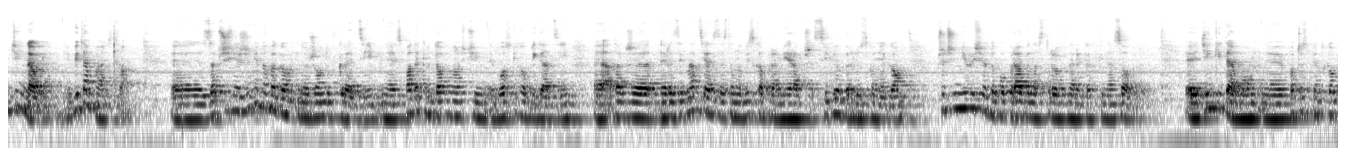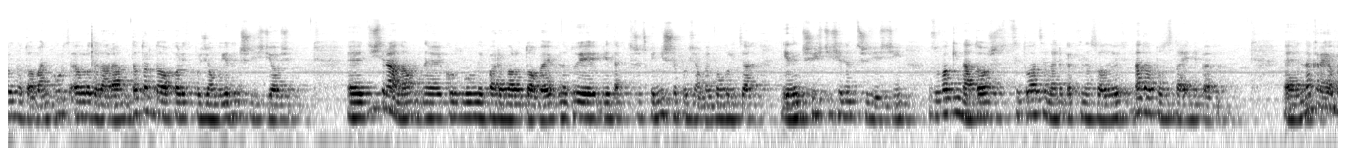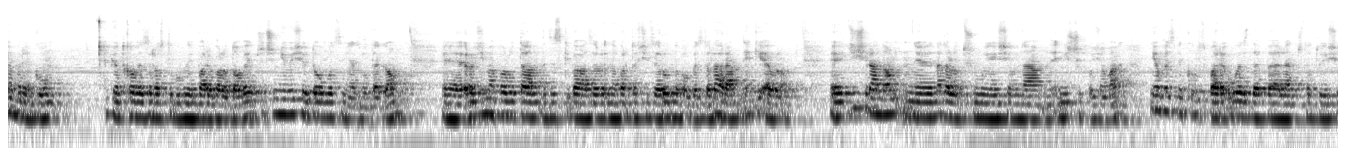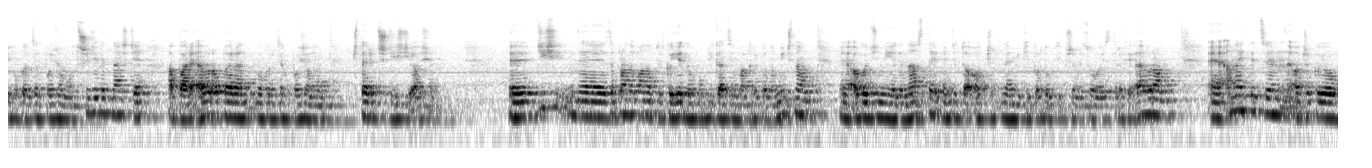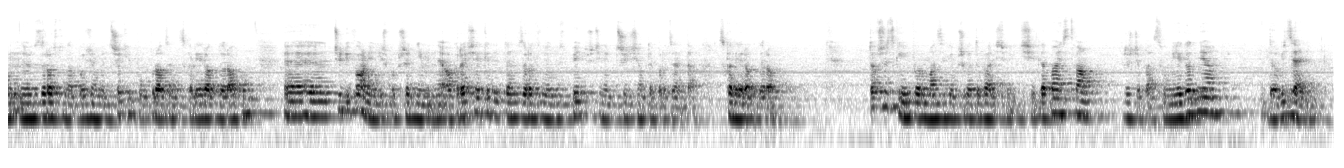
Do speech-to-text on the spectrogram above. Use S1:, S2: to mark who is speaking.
S1: Dzień dobry, witam Państwa. E, Zaprzysiężenie nowego rządu w Grecji, e, spadek rentowności włoskich obligacji, e, a także rezygnacja ze stanowiska premiera przez Silvio Berlusconiego przyczyniły się do poprawy nastrojów na rynkach finansowych. Dzięki temu podczas piątkowych notowań kurs euro-dolara dotarł do okolic poziomu 1,38. E, Dziś rano e, kurs głównej pary walutowej notuje jednak troszeczkę niższe poziomy w okolicach 1,3730 z uwagi na to, że sytuacja na rynkach finansowych nadal pozostaje niepewna. E, Na krajowym rynku piątkowe wzrosty głównej pary walutowej przyczyniły się do umocnienia złotego. E, Rodzima waluta zyskiwała na wartości zarówno wobec dolara, jak i euro. E, Dziś rano e, nadal utrzymuje się na niższych poziomach i obecny kurs pary USD-PLN kształtuje się w okolicach poziomu 3,19, a pary euro-PLN w okolicach poziomu 4,38. E, Dziś e, zaplanowano tylko jedną publikację makroekonomiczną. E, O godzinie 11 będzie to odczyt dynamiki produkcji przemysłowej w strefie euro. Analitycy oczekują wzrostu na poziomie 3,5% w skali rok do roku, czyli wolniej niż w poprzednim okresie, kiedy ten wzrost wyniósł 5,3% w skali rok do roku. To wszystkie informacje, jakie przygotowaliśmy dzisiaj dla Państwa. Życzę Państwu miłego dnia. Do widzenia.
